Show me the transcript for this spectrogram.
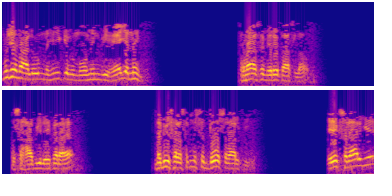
مجھے معلوم نہیں کہ وہ مومن بھی ہے یا نہیں۔ فرمایا اسے، میرے پاس لاؤ۔ وہ صحابی لے کر آیا۔ نبی صلی اللہ علیہ وسلم سے دو سوال کیے۔ ایک سوال یہ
